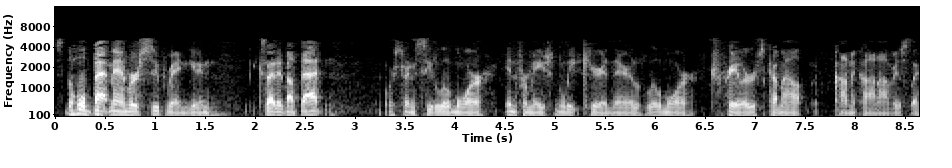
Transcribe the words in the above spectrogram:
So the whole Batman versus Superman, you getting excited about that? We're starting to see a little more information leak here and there, a little more trailers come out. Comic Con, obviously.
